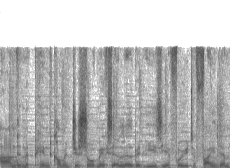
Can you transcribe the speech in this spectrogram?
and in the pinned comment just so it makes it a little bit easier for you to find them.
